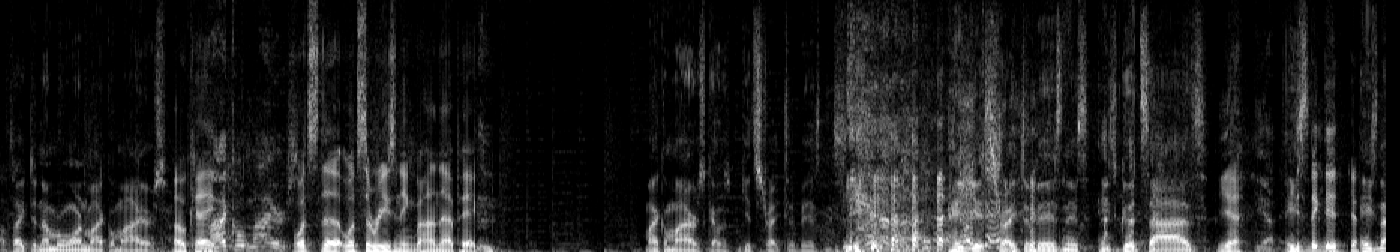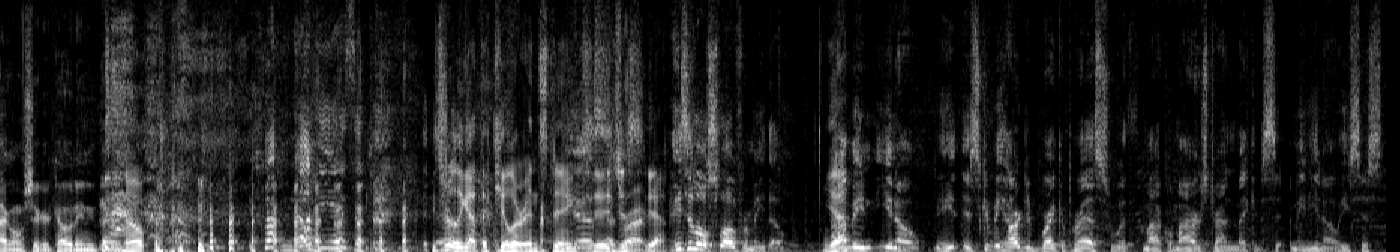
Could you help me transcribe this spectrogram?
I'll take the number one, Michael Myers. Okay. Michael Myers. What's the what's the reasoning behind that pick? Michael Myers goes gets straight to business. he gets straight to business. He's good size. Yeah. Yeah. He's a big dude. he- he's not going to sugarcoat anything. Nope. No, he isn't. He's really got the killer instinct. Yes, He's that's just- right. Yeah. He's a little slow for me though. Yeah? I mean, you know, he, it's gonna be hard to break a press with Michael Myers trying to make a decision. I mean, you know, he's just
